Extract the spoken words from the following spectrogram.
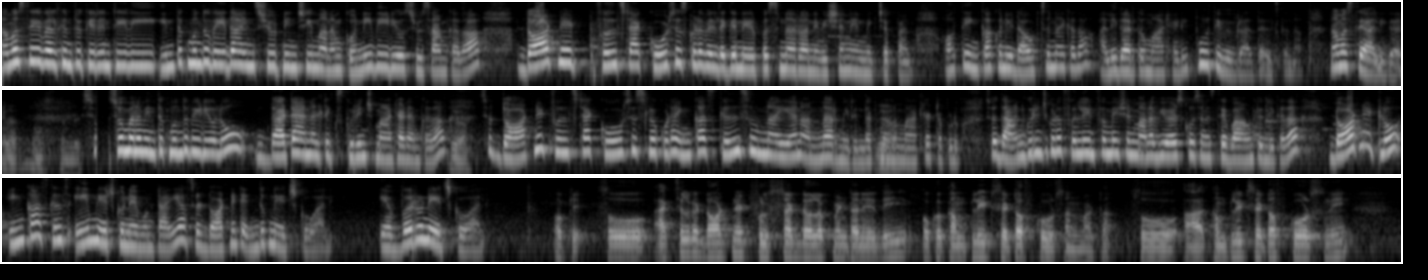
నమస్తే welcome to Kiran TV. ఇంతకుముందు వేద ఇన్స్టిట్యూట్ నుంచి మనం కొన్ని వీడియోస్ చూసాం కదా. Dot net full stack courses కూడా వీళ్ళ దగ్గర నేర్పిస్తున్నారు అనే విషయం నేను మీకు చెప్పాను. అయితే ఇంకా కొన్ని డౌట్స్ ఉన్నాయి కదా అలీగారితో మాట్లాడి పూర్తి వివరాలు తెలుసుకుందాం. నమస్తే అలీగారు. సో సో మనం ఇంతకుముందు వీడియోలో డేటా అనలిటిక్స్ గురించి మాట్లాడాం కదా. So. Dot net full stack కోర్సెస్లో కూడా ఇంకా స్కిల్స్ ఉన్నాయి అని అన్నారు మీరు ఇందాక మనం మాట్లాడేటప్పుడు. సో దాని గురించి కూడా ఫుల్ ఇన్ఫర్మేషన్ మన వ్యూయర్స్ కోసం ఇస్తే బాగుంటుంది కదా. డాట్ నెట్లో ఇంకా స్కిల్స్ ఏం నేర్చుకునేవి ఉంటాయి? అసలు. డాట్ నెట్ ఎందుకు నేర్చుకోవాలి? ఎవరు నేర్చుకోవాలి? ఓకే సో యాక్చువల్గా dot net full stack development అనేది ఒక కంప్లీట్ సెట్ ఆఫ్ కోర్స్ అన్నమాట. సో ఆ కంప్లీట్ సెట్ ఆఫ్ కోర్స్ని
